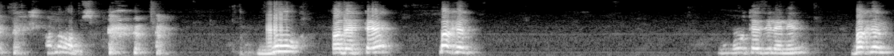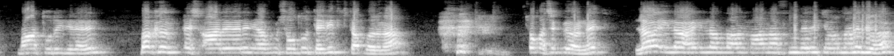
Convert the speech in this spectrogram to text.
anlamamış. Bu sadette bakın Mutezile'nin, bakın Maturidilerin, bakın Eş'arilerin yazmış olduğu tevhid kitaplarına çok açık bir örnek. La ilahe illallah'ın manasını verirken onlar ne diyorlar?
